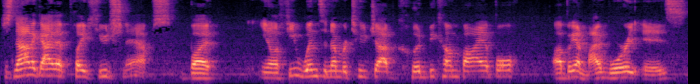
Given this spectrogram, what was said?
Just not a guy that played huge snaps, but you know if he wins a number two job, could become viable. Uh, but again, my worry is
